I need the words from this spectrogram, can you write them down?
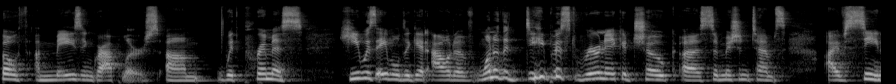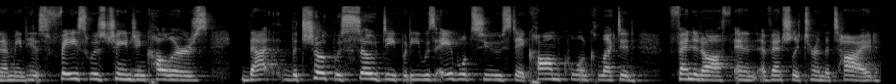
both amazing grapplers. Um, with Primus, he was able to get out of one of the deepest rear naked choke uh, submission attempts I've seen. I mean, his face was changing colors. That the choke was so deep, but he was able to stay calm, cool, and collected, fend it off, and eventually turn the tide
